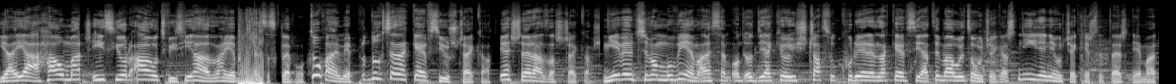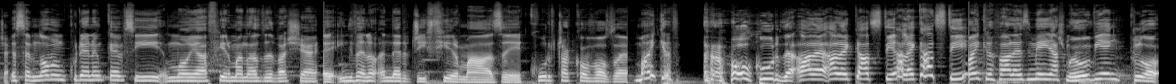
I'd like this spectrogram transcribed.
Ja, ja, how much is your outfit? Ja zajebę ze sklepu. Słuchaj mnie, produkcja na KFC już czeka. Jeszcze raz zaszczekasz. Nie wiem, czy wam mówiłem, ale jestem od, od jakiegoś czasu kurierem na KFC, a ty mały co uciekasz? Nigdzie nie uciekniesz, ty też nie macie. Jestem nowym kurierem KFC, moja firma nazywa się e, Inveno Energy, firma z kurczakowozem. Minecraft... O kurde, ale, ale Kacti, ale Kacti! Minecraft, ale zmieniasz moją więklo...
